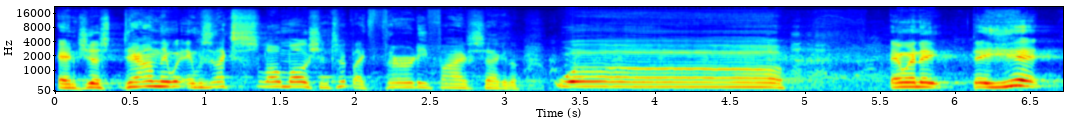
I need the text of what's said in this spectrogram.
and just down they went. It was like slow motion, it took like 35 seconds. Whoa. And when they, they hit,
